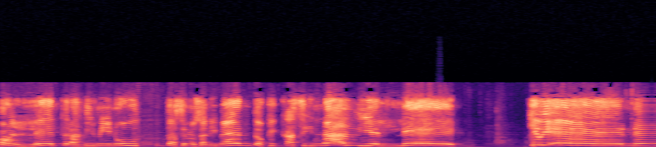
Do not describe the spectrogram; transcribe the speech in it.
con letras diminutas en los alimentos que casi nadie lee. ¡Qué viene!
